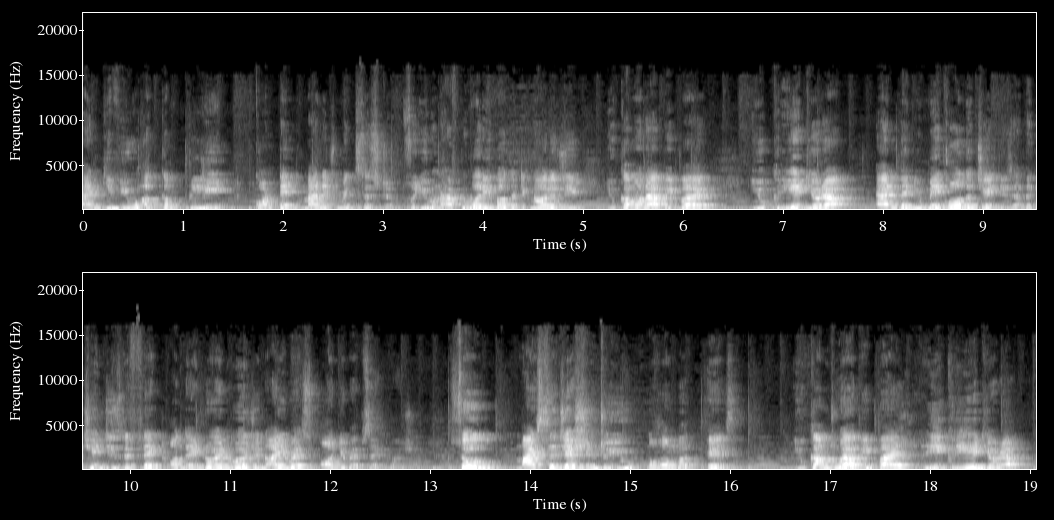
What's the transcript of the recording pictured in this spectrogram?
and give you a complete content management system. So you don't have to worry about the technology. You come on AppyPie, you create your app, and then you make all the changes and the changes reflect on the Android version, iOS on your website version. So my suggestion to you, Mohammed, is you come to Appy AppyPie, recreate your app.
